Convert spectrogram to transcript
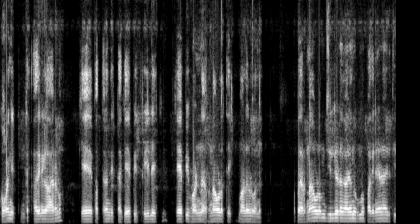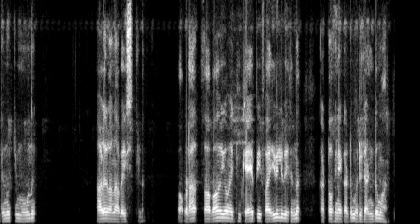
കുറഞ്ഞിട്ടുണ്ട്. അതിന് കാരണം കെ പത്തനംതിട്ട കെ പി ത്രീയിലേക്കും കെ പി വൺ എറണാകുളത്തേക്കും ആളുകൾ വന്നിട്ടുണ്ട്. അപ്പോൾ എറണാകുളം ജില്ലയുടെ കാര്യം നോക്കുമ്പോൾ പതിനേഴായിരത്തി ഇരുന്നൂറ്റി മൂന്ന് ആളുകളാണ് അപേക്ഷിച്ചിട്ടുള്ളത്. അപ്പോൾ അവിടെ സ്വാഭാവികമായിട്ടും കെ പി ഫൈവിൽ വരുന്ന കട്ട് ഓഫിനെക്കാട്ടും ഒരു രണ്ട് മാർക്ക്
